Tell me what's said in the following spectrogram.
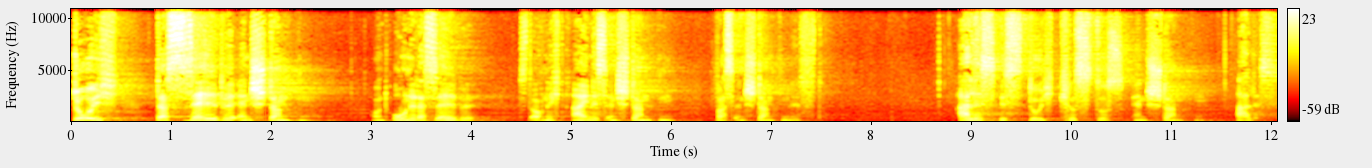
durch dasselbe entstanden. Und ohne dasselbe ist auch nicht eines entstanden, was entstanden ist. Alles ist durch Christus entstanden. Alles.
